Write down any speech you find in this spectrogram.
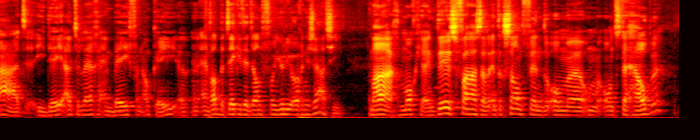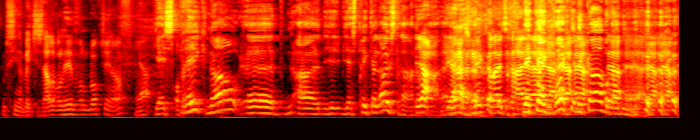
A, het idee uit te leggen en B, van oké, eh, en wat betekent dit dan voor jullie organisatie? Maar mocht jij in deze fase dat interessant vinden om, eh, om ons te helpen, misschien een beetje zelf wel heel veel van de blockchain af. Ja. Jij spreekt nou, eh, ah, je- jij spreekt de luisteraar aan, Ja, hè? ja, spreekt wel uit. Ja, Jij ja, kijkt ja, recht ja, in de camera ja. Ja, ja, ja.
